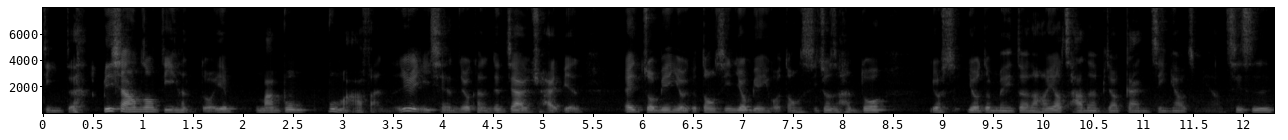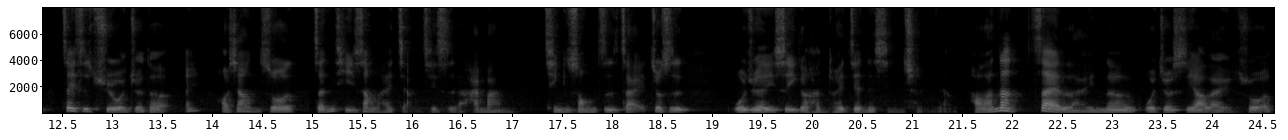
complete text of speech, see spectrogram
低的，比想象中低很多，也蛮不不麻烦的。因为以前有可能跟家人去海边，哎，左边有一个东西，右边有个东西，就是很多有有的没的，然后要擦的比较干净，要怎么样？其实这次去我觉得，哎，好像说整体上来讲，其实还蛮轻松自在，就是我觉得是一个很推荐的行程这样。好了，那再来呢？我就是要来说，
